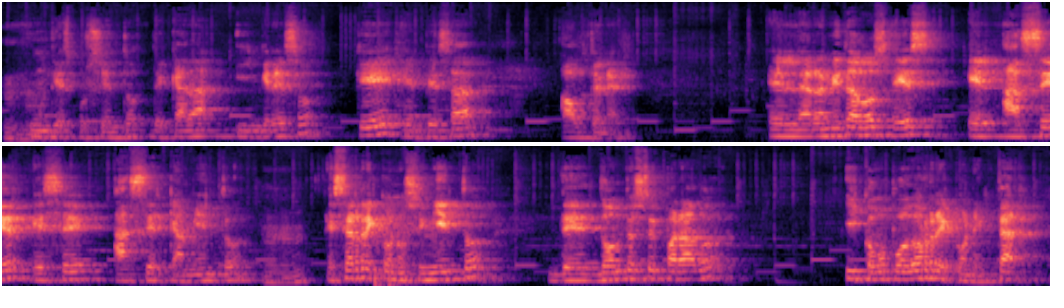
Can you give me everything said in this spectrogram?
un 10% de cada ingreso que empieza a obtener. La herramienta 2 es el hacer ese acercamiento, ese reconocimiento de dónde estoy parado y cómo puedo reconectar.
